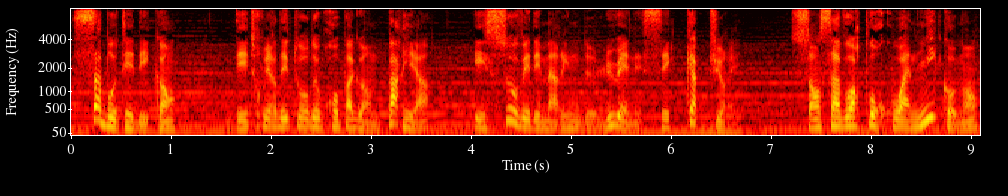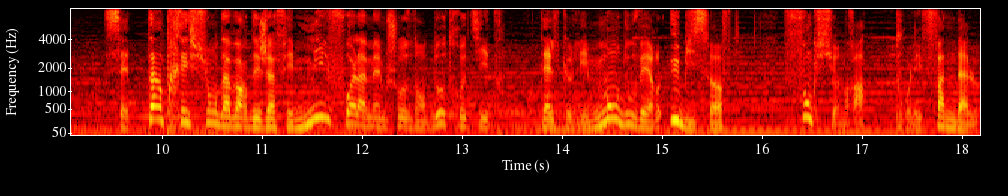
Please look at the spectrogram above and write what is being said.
saboter des camps, détruire des tours de propagande paria et sauver des marines de l'UNSC capturées. Sans savoir pourquoi ni comment, cette impression d'avoir déjà fait mille fois la même chose dans d'autres titres tels que les mondes ouverts Ubisoft fonctionnera pour les fans d'Halo.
